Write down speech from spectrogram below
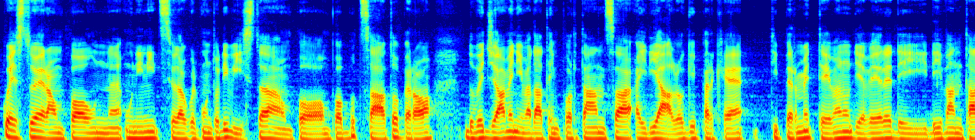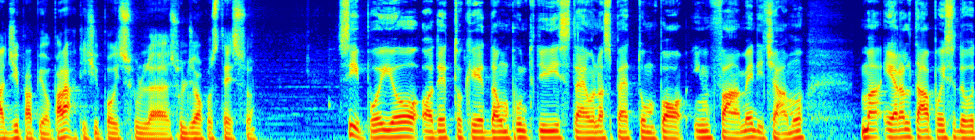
Questo era un po' un, un inizio da quel punto di vista, un po', un po' abbozzato però dove già veniva data importanza ai dialoghi perché ti permettevano di avere dei, dei vantaggi proprio pratici poi sul, sul gioco stesso. Sì, poi io ho detto che da un punto di vista è un aspetto un po' infame, diciamo, ma in realtà poi se devo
